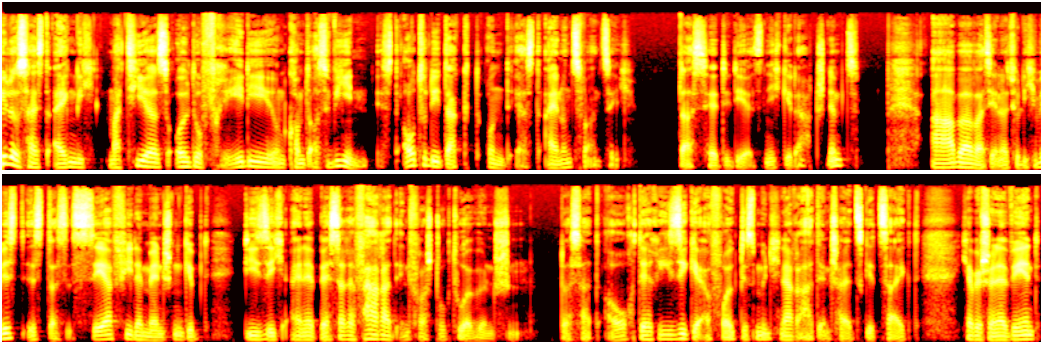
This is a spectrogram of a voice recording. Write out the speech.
Philos heißt eigentlich Matthias Oldofredi und kommt aus Wien, ist Autodidakt und erst 21. Das hättet ihr jetzt nicht gedacht, stimmt's? Aber was ihr natürlich wisst, ist, dass es sehr viele Menschen gibt, die sich eine bessere Fahrradinfrastruktur wünschen. Das hat auch der riesige Erfolg des Münchner Radentscheids gezeigt. Ich habe ja schon erwähnt,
